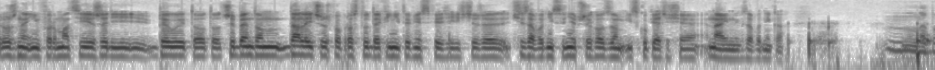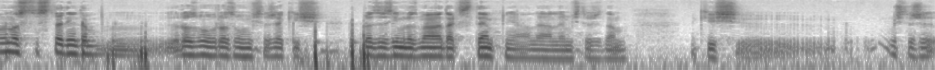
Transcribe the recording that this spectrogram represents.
różne informacje. Jeżeli były, to, to czy będą dalej, czy już po prostu definitywnie stwierdziliście, że ci zawodnicy nie przychodzą i skupiacie się na innych zawodnikach? No, na pewno z Stadium tam mm, rozmów, rozmów, myślę, że jakiś prezes z nim rozmawia tak wstępnie, ale, ale myślę, że tam jakieś, myślę, że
